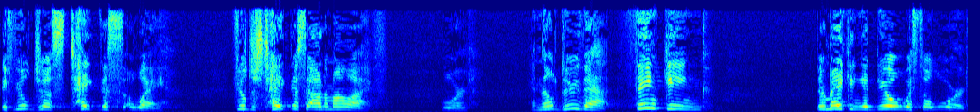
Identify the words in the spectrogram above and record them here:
If you'll just take this away, if you'll just take this out of my life, Lord. And they'll do that, thinking they're making a deal with the Lord,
